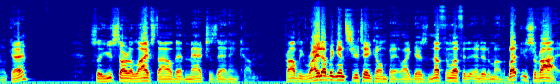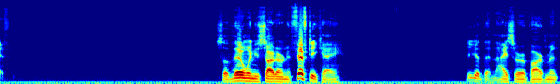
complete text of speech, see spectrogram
Okay? So you start a lifestyle that matches that income. Probably right up against your take home pay. Like there's nothing left at the end of the month, but you survive. So then when you start earning 50K, you get the nicer apartment,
